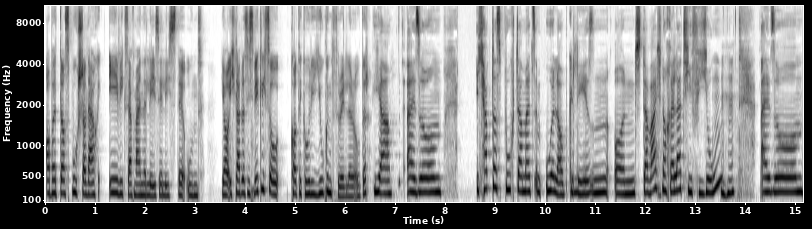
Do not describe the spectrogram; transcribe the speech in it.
Aber das Buch stand auch ewig auf meiner Leseliste. Und ja, ich glaube, das ist wirklich so Kategorie Jugendthriller, oder? Ja, also ich habe das Buch damals im Urlaub gelesen und da war ich noch relativ jung. Mhm. Also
